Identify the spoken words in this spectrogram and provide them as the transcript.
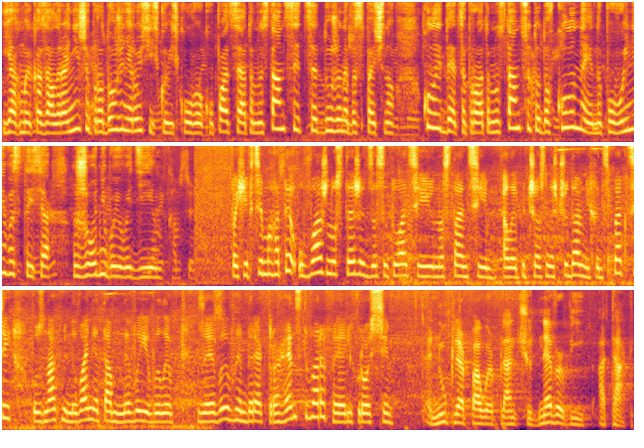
Як ми казали раніше, продовження російської військової окупації атомної станції це дуже небезпечно. Коли йдеться про атомну станцію, то довкола неї не повинні вестися жодні бойові дії. Фахівці МАГАТЕ уважно стежать за ситуацією на станції, але під час нещодавніх інспекцій ознак мінування там не виявили, заявив гендиректор агентства Рафаель Гроссі. A nuclear power plant should never be attacked.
